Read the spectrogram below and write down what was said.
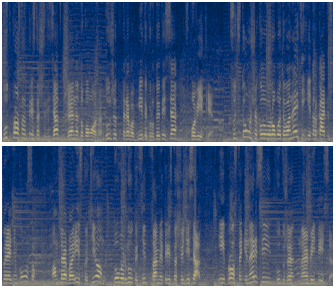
Тут просто 360 вже не допоможе. Тут же треба вміти крутитися в повітрі. Суть в тому, що коли ви робите ванеті і торкаєтесь переднім колесом, вам треба різко тілом довернути ці самі 360. І просто інерції тут вже не обійтися.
